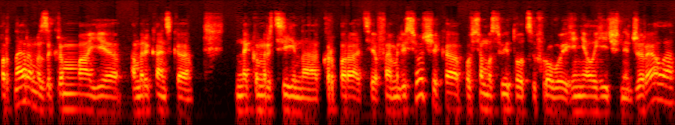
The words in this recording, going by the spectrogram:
партнерами. Зокрема, є американська некомерційна корпорація Family Search, яка по всьому світу оцифровує генеалогічні джерела,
